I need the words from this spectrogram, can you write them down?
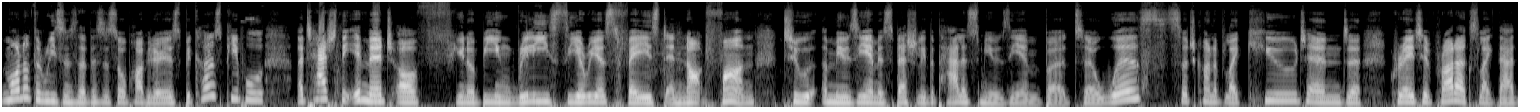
one of the reasons that this is so popular is because people attach the image of you know being really serious faced and not fun to a museum, especially the Palace Museum. But uh, with such kind of like cute and uh, creative products like that,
